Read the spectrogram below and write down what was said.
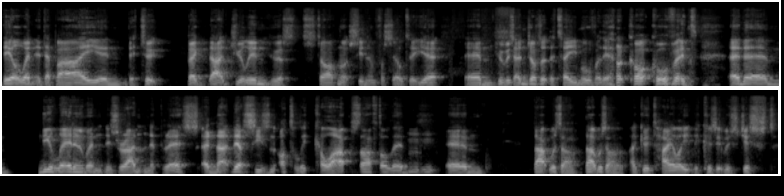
they all went to Dubai and they took big that Jullien, who is still I've not seen him for Celtic yet, um, who was injured at the time over there, caught COVID, and um, Neil Lennon went in his rant in the press, and that their season utterly collapsed after then. Um, that was a that was a, a good highlight because it was just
